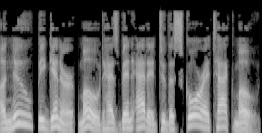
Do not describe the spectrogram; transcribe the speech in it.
A new beginner mode has been added to the score attack mode.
